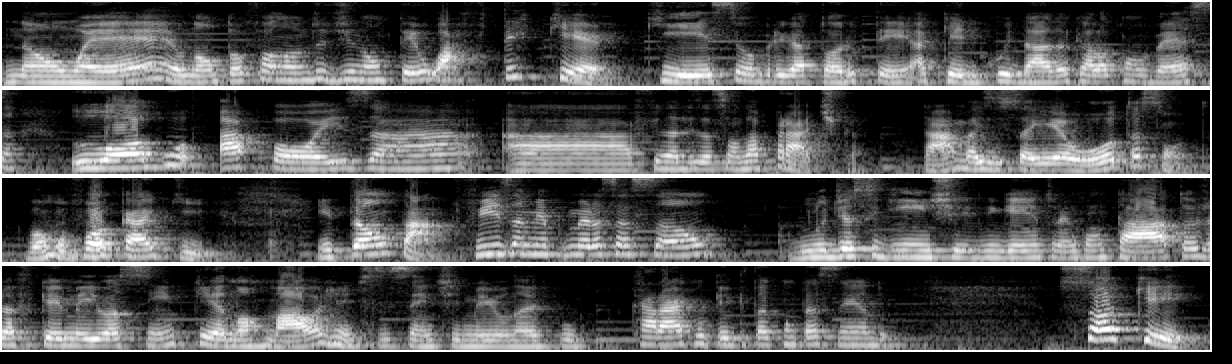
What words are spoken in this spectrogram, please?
não é, eu não tô falando de não ter o aftercare, que esse é obrigatório ter, aquele cuidado, aquela conversa logo após a, a finalização da prática, tá? Mas isso aí é outro assunto. Vamos focar aqui. Então tá, fiz a minha primeira sessão, no dia seguinte ninguém entrou em contato, eu já fiquei meio assim, porque é normal, a gente se sente meio, né, tipo, caraca, o que que tá acontecendo? Só que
